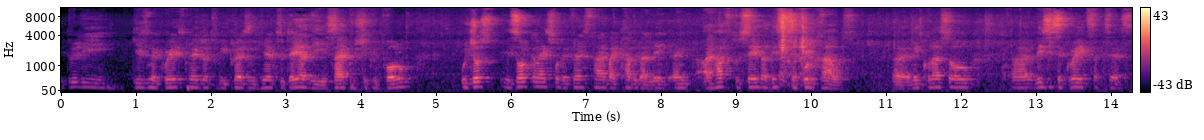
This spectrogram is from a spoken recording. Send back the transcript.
It really gives me a great pleasure to be present here today at the Cyprus Shipping Forum, which just is organized for the first time by Capital Link. And I have to say that this is a full house, uh, so uh, this is a great success.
